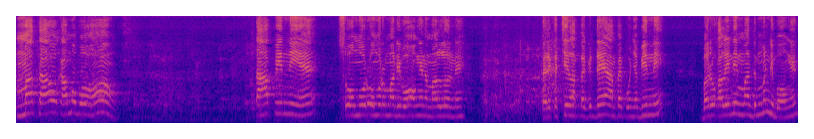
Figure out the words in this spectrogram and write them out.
Emak tahu kamu bohong. Tapi nih ya, seumur-umur emak dibohongin sama lo nih. Dari kecil sampai gede, sampai punya bini. Baru kali ini emak demen dibohongin.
